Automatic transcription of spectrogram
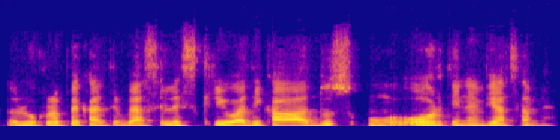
lucrurilor pe care trebuia să le scriu, adică a adus o ordine în viața mea.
